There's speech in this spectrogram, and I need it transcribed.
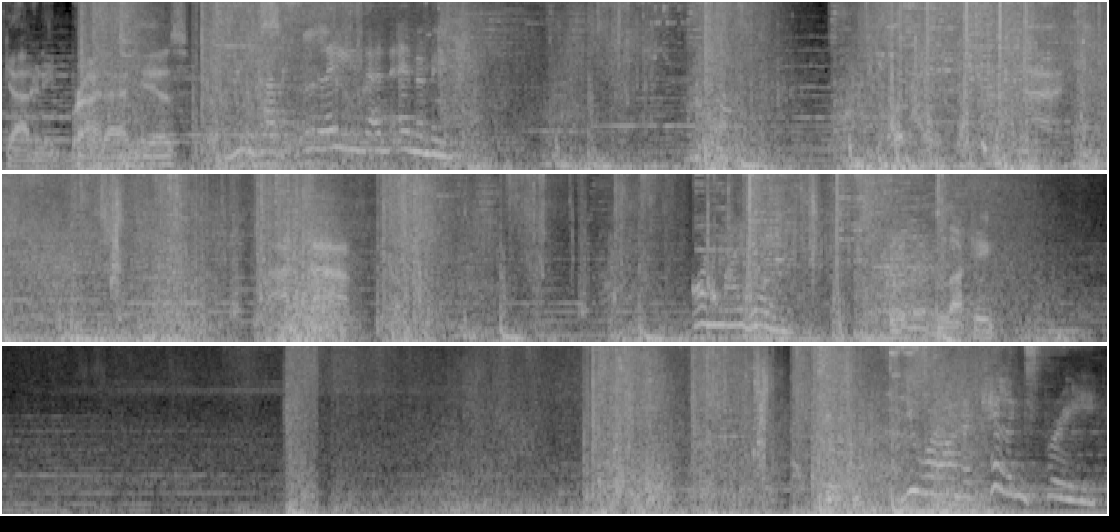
Got any bright ideas? You have slain an enemy. Lucky? You are on a killing spree.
